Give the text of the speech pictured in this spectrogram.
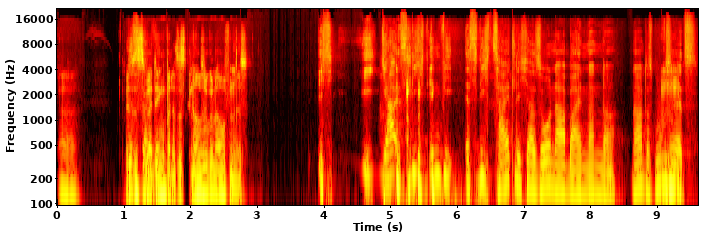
Das Ist ist dann- überdenkbar, dass es genauso gelaufen ist. Ich, ich, ja, es liegt irgendwie, es liegt zeitlich ja so nah beieinander. Na, das Buch ist ja Mhm. jetzt,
